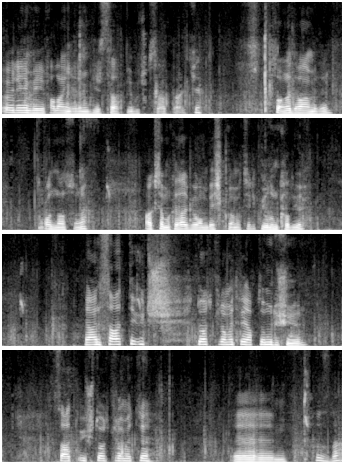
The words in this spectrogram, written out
Öğle yemeği falan yerim. 1 saat, 1,5 saat belki. Sonra devam ederim. Ondan sonra akşama kadar bir 15 kilometrelik yolum kalıyor. Yani saatte 3-4 kilometre yaptığımı düşünüyorum. Saat 3-4 kilometre eee, hızla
